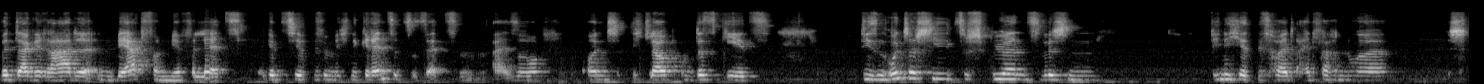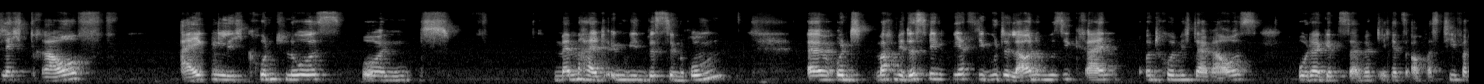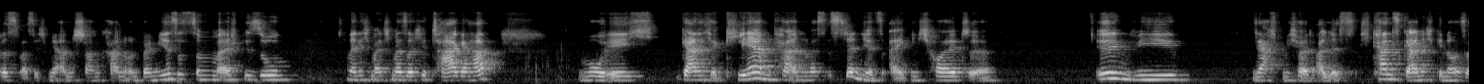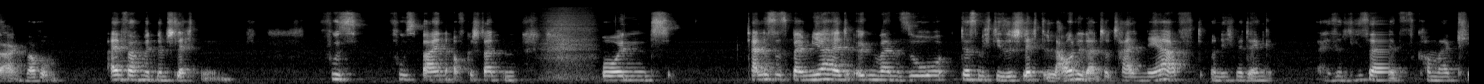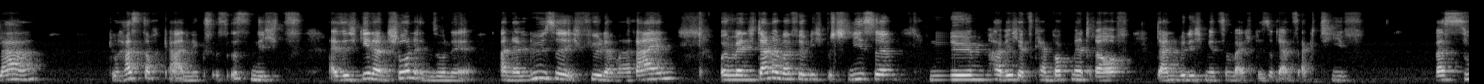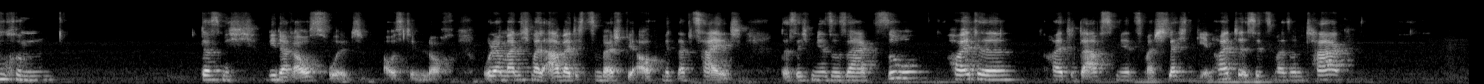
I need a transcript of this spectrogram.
wird da gerade ein Wert von mir verletzt? Gibt es hier für mich eine Grenze zu setzen? Also, und ich glaube, um das geht's diesen Unterschied zu spüren zwischen, bin ich jetzt heute einfach nur schlecht drauf, eigentlich grundlos und mem halt irgendwie ein bisschen rum äh, und mache mir deswegen jetzt die gute Laune Musik rein und hole mich da raus. Oder gibt es da wirklich jetzt auch was Tieferes, was ich mir anschauen kann? Und bei mir ist es zum Beispiel so, wenn ich manchmal solche Tage habe, wo ich gar nicht erklären kann, was ist denn jetzt eigentlich heute? Irgendwie nervt mich heute alles. Ich kann es gar nicht genau sagen, warum. Einfach mit einem schlechten Fuß, Fußbein aufgestanden. Und dann ist es bei mir halt irgendwann so, dass mich diese schlechte Laune dann total nervt und ich mir denke, also Lisa, jetzt komm mal klar, du hast doch gar nichts, es ist nichts. Also ich gehe dann schon in so eine Analyse, ich fühle da mal rein. Und wenn ich dann aber für mich beschließe, nö, habe ich jetzt keinen Bock mehr drauf, dann würde ich mir zum Beispiel so ganz aktiv was suchen, das mich wieder rausholt aus dem Loch. Oder manchmal arbeite ich zum Beispiel auch mit einer Zeit, dass ich mir so sage, so, heute, heute darf es mir jetzt mal schlecht gehen. Heute ist jetzt mal so ein Tag,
